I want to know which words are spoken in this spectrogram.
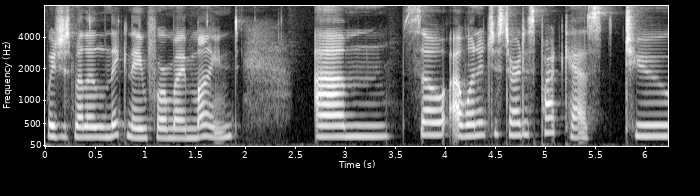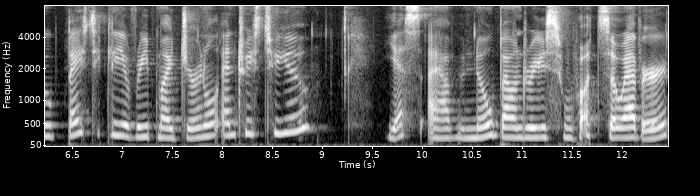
which is my little nickname for my mind. Um, so I wanted to start this podcast to basically read my journal entries to you. Yes, I have no boundaries whatsoever.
